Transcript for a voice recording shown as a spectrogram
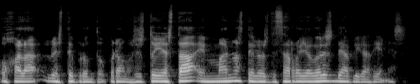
ojalá lo esté pronto, pero vamos, esto ya está en manos de los desarrolladores de aplicaciones.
